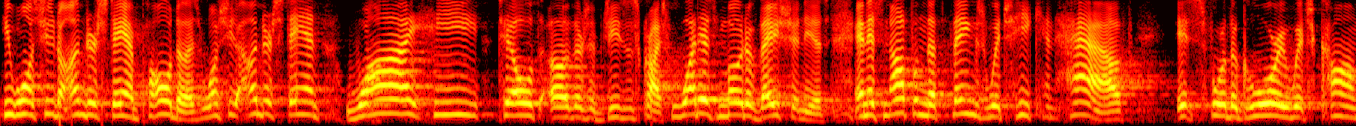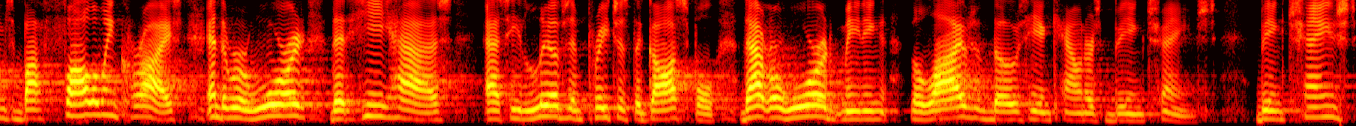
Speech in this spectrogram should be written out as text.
he wants you to understand, Paul does, wants you to understand why he tells others of Jesus Christ, what his motivation is. And it's not from the things which he can have, it's for the glory which comes by following Christ and the reward that he has as he lives and preaches the gospel. That reward meaning the lives of those he encounters being changed. Being changed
